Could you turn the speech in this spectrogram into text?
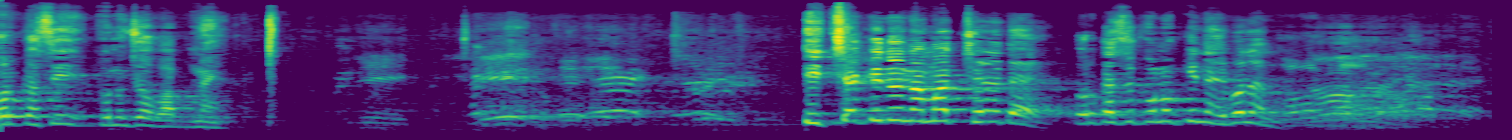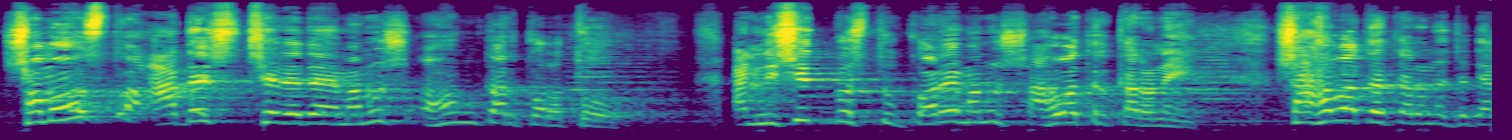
ওর কাছে কোনো জবাব নাই। ইচ্ছা কিন্তু নামাজ ছেড়ে দেয়। ওর কাছে কোনো কি নাই, বলেন? সমস্ত আদেশ ছেড়ে দেয় মানুষ, অহংকার করত আর নিষিদ্ধ বস্তু করে মানুষ শাহওয়াতের কারণে। শাহওয়াতের কারণে যেটা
